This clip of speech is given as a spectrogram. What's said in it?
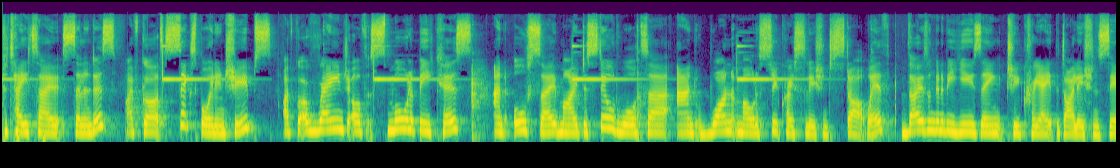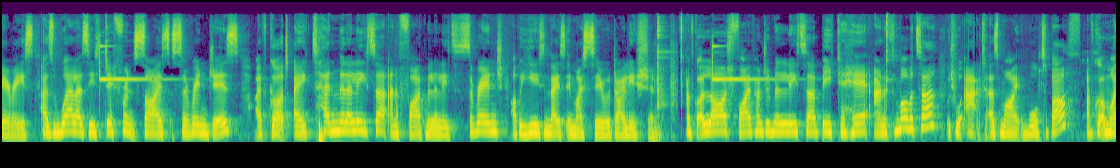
potato cylinders. I've got six boiling tubes. I've got a range of smaller beakers and also my distilled water and one mole of sucrose solution to start with. Those I'm going to be using to create the dilution series, as well as these different size syringes. I've got a 10 milliliter and a 5 milliliter syringe. I'll be using those in my serial dilution. I've got a large 500 milliliter beaker here and a thermometer, which will act as my water bath. I've got my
